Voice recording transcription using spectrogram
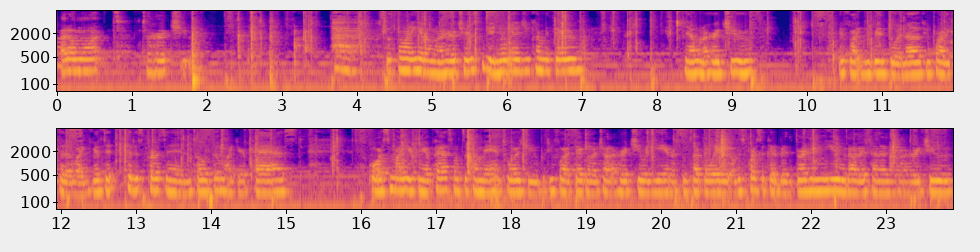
I don't want to hurt you. so somebody here don't want to hurt you. This could be a new energy coming through. They don't want to hurt you. If like you've been through enough, you probably could have like vented to this person and told them like your past. Or somebody here from your past wants to come in towards you, but you feel like they're gonna try to hurt you again or some type of way. Or this person could have been threatening you, now they're saying they're not gonna hurt you,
